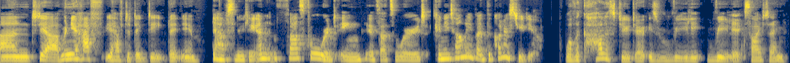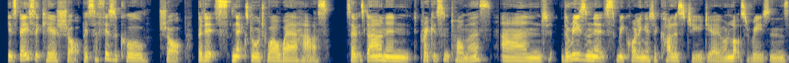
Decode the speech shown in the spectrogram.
and yeah i mean you have you have to dig deep don't you absolutely and fast forwarding if that's a word can you tell me about the color studio well, the Colour Studio is really, really exciting. It's basically a shop. It's a physical shop, but it's next door to our warehouse. So it's down in Cricket St Thomas. And the reason it's we're calling it a colour studio, on lots of reasons.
